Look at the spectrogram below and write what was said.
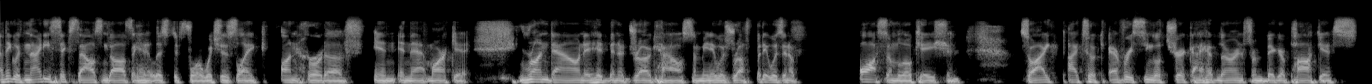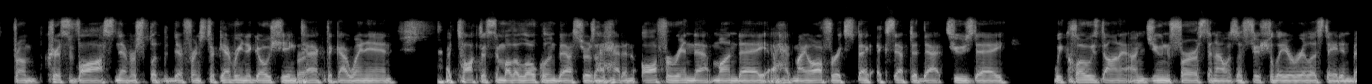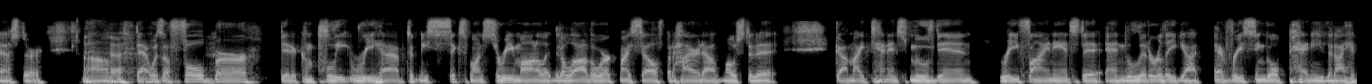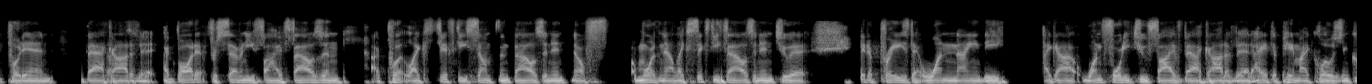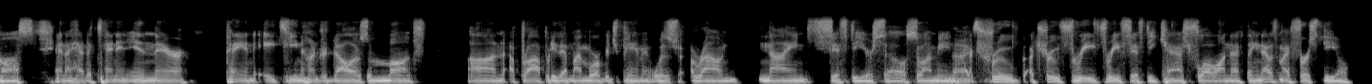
I think it was $96,000 I had it listed for, which is like unheard of in, in that market. Run down. It had been a drug house. I mean, it was rough, but it was in a awesome location. So I, I took every single trick I had learned from bigger pockets from Chris Voss, never split the difference, took every negotiating right. tactic I went in. I talked to some other local investors. I had an offer in that Monday. I had my offer expect, accepted that Tuesday. We closed on it on June 1st and I was officially a real estate investor. Um, that was a full BRRRR, did a complete rehab. Took me six months to remodel it. Did a lot of the work myself, but hired out most of it. Got my tenants moved in, refinanced it, and literally got every single penny that I had put in back nice. out of it. I bought it for seventy five thousand. I put like fifty something thousand in. No, more than that, like sixty thousand into it. It appraised at one ninety. I got 142.5 back out of it. I had to pay my closing costs and I had a tenant in there paying $1,800 a month on a property that my mortgage payment was around 950 or so. So I mean nice. a true a true 3 350 cash flow on that thing. That was my first deal.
